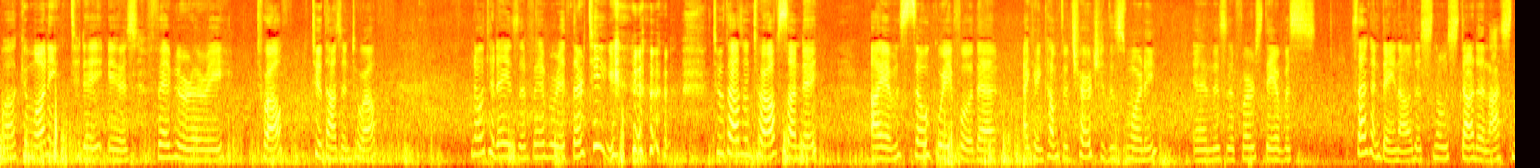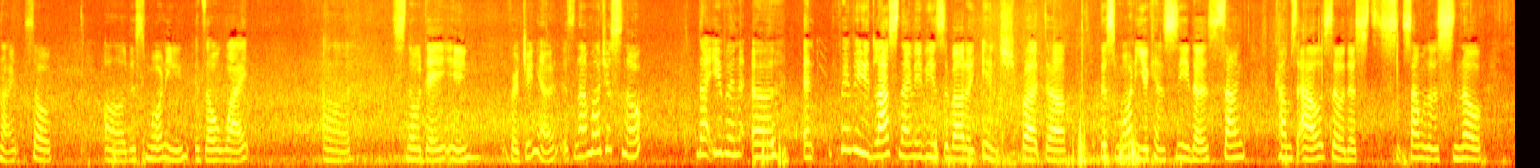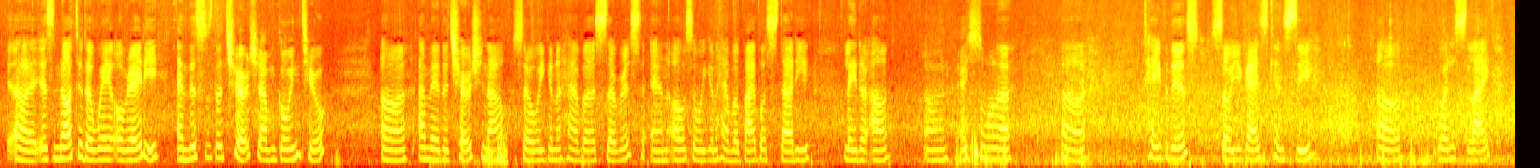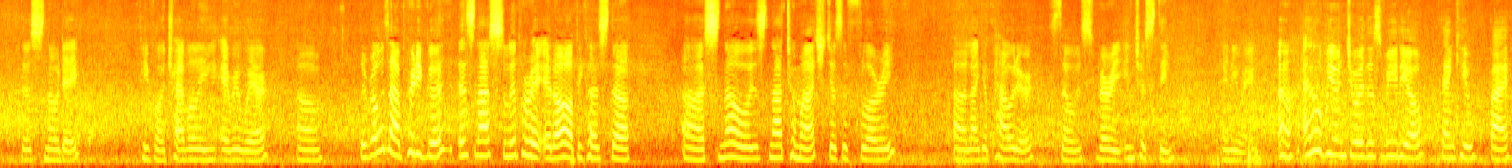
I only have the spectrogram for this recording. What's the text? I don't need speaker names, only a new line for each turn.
Well, good morning. Today is February 12th, 2012. No, today is February 13th, 2012, Sunday. I am so grateful that I can come to church this morning, and this is the first day of s- second day now. The snow started last night, so uh, this morning it's all white. Uh, snow day in Virginia. It's not much of snow, not even uh, and maybe last night maybe it's about an inch, but uh, this morning you can see the sun comes out, so the some of the snow uh, is melted away already. And this is the church I'm going to. Uh, I'm at the church now, so we're gonna have a service, and also we're gonna have a Bible study later on. Uh, I just wanna uh, tape this so you guys can see uh, what it's like the snow day. People are traveling everywhere. Um, the roads are pretty good. It's not slippery at all because the uh, snow is not too much, just a flurry, uh, like a powder. So it's very interesting. Anyway, uh, I hope you enjoyed this video. Thank you. Bye.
